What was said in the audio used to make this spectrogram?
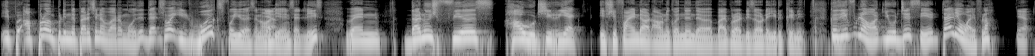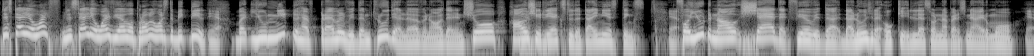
இப்போ அப்புறம் இப்படி இந்த பிரச்சனை வரும்போது தட்ஸ் வை இட் ஒர்க்ஸ் ஃபார் யூ as an Yeah. audience at least when தனுஷ் fears how would she react if she find out அவனுக்கு வந்து இந்த bipolar disorder இருக்குன்னு because if not you would just say tell your wife lah yeah. Just tell your wife. Just tell your wife you have a problem. What's the big deal? Yeah. But you need to have traveled with them through their love and all that and show how she reacts to the tiniest things. Yeah. For you to now share that fear with the Dhanush, like, okay, illa sonna parashina irumo. Yeah.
